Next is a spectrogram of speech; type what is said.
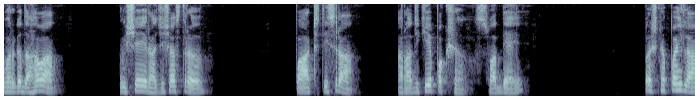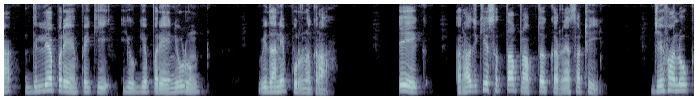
वर्ग दहावा. विषय राज्यशास्त्र पाठ तिसरा. राजकीय पक्ष. स्वाध्याय. प्रश्न पहिला. दिलेल्या पर्यायांपैकी योग्य पर्याय निवडून विधाने पूर्ण करा. एक. राजकीय सत्ता प्राप्त करण्यासाठी जेव्हा लोक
